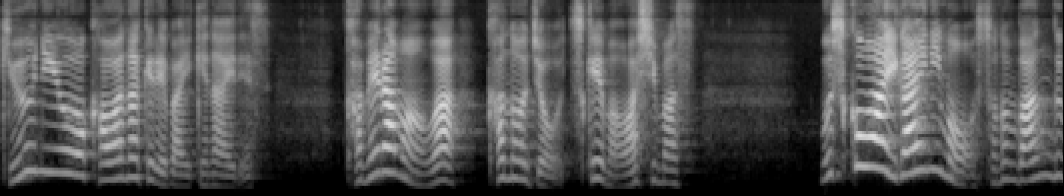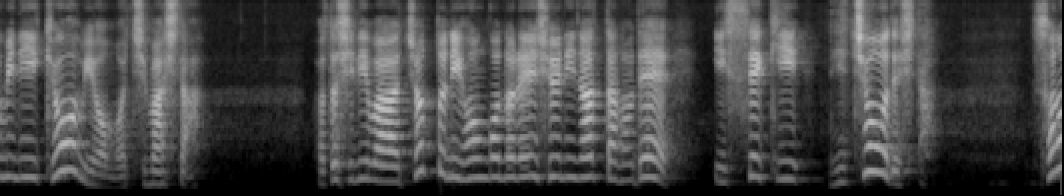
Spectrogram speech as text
牛乳を買わなければいけないです。カメラマンは彼女をつけ回します。息子は意外にもその番組に興味を持ちました。私にはちょっと日本語の練習になったので一石二鳥でした。その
